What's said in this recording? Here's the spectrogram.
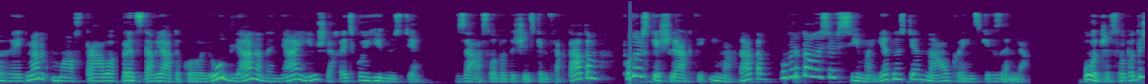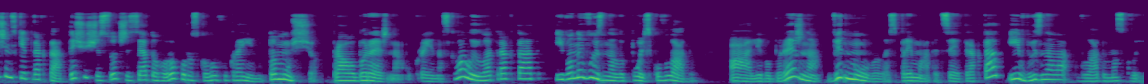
гетьман мав право представляти королю для надання їм шляхетської гідності. За Слободичинським трактатом посольській шляхті і магнатам поверталися всі маєтності на українських землях. Отже, Слободичинський трактат 1660 року розколов Україну, тому що правобережна Україна схвалила трактат і вони визнали польську владу, а лівобережна відмовилась приймати цей трактат і визнала владу Москви.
